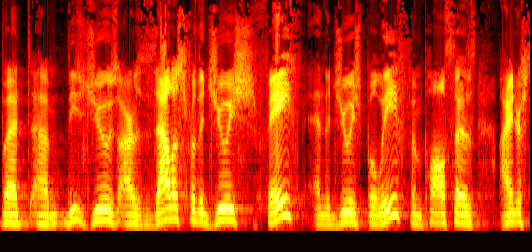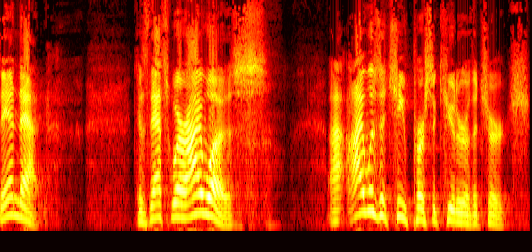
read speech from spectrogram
but um, these Jews are zealous for the Jewish faith and the Jewish belief. And Paul says, I understand that because that's where I was. I was a chief persecutor of the church.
